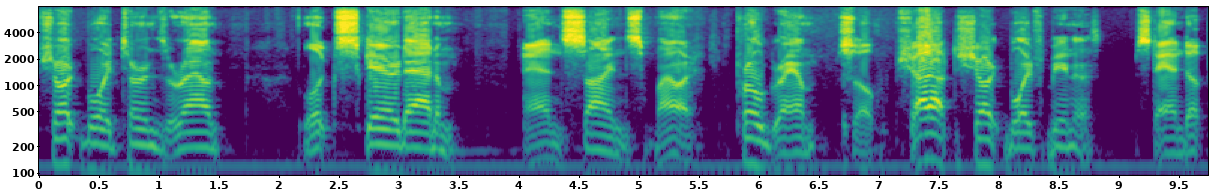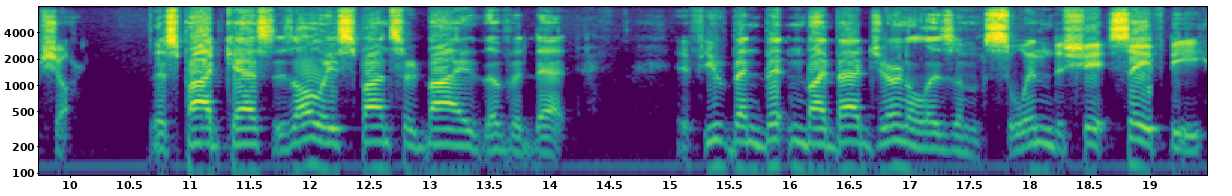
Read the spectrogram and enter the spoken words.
Shark Boy turns around, looks scared at him, and signs my program. So, shout out to Shark Boy for being a stand up shark. This podcast is always sponsored by The Vidette. If you've been bitten by bad journalism, swim to sh- safety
